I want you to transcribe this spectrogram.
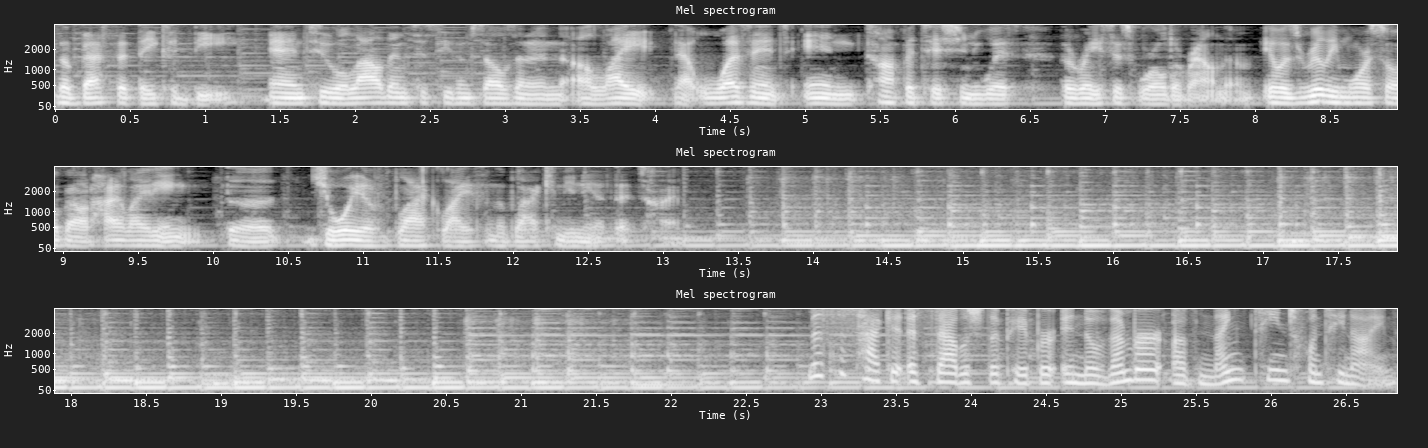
the best that they could be and to allow them to see themselves in a light that wasn't in competition with the racist world around them. It was really more so about highlighting the joy of black life in the black community at that time. Mrs. Hackett established the paper in November of 1929.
